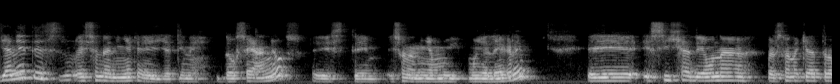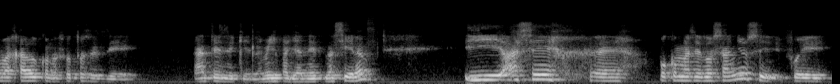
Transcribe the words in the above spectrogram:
Janet es, es una niña que ya tiene 12 años. Este, es una niña muy, muy alegre. Eh, es hija de una persona que ha trabajado con nosotros desde antes de que la misma Janet naciera. Y hace eh, poco más de dos años eh, fue,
